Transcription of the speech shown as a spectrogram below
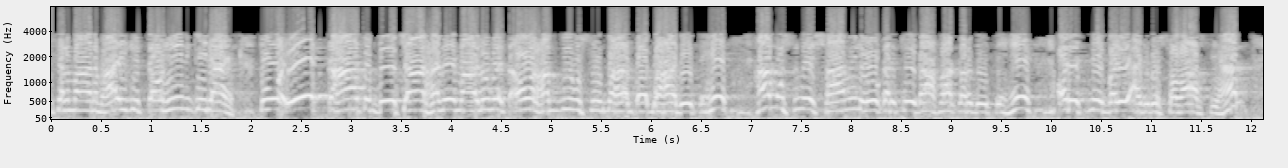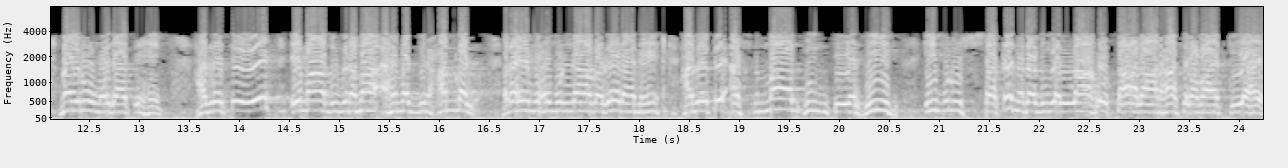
مسلمان بھائی کی توہین کی جائے، تو ایک کہا تو دو چار ہمیں معلوم ہے اور ہم بھی اس بہا دیتے ہیں۔ ہم اس میں شامل ہو کر کے اضافہ کر دیتے ہیں اور اتنے بڑے اجر و ثواب سے ہم محروم ہو جاتے ہیں۔ حضرت امام ابن احمد بن حمل رحم اللہ وغیرہ نے حضرت اسما بن یزید ابن السکن رضی اللہ تعالی عنہ سے روایت کیا ہے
